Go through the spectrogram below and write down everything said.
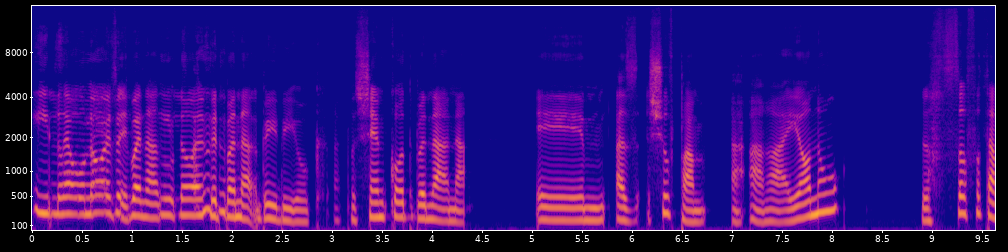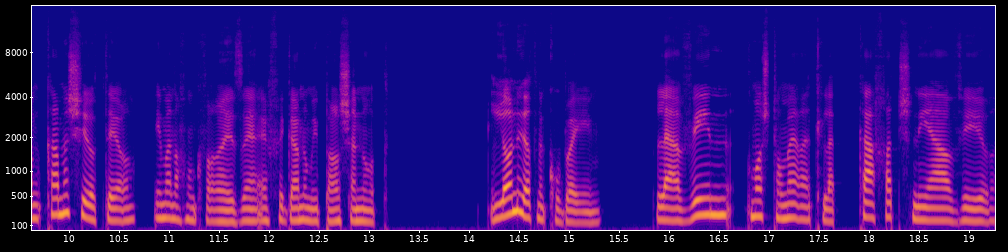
היא לא אוהבת בננה. היא לא אוהבת בננה, בדיוק. בשם קוד בננה. אמ, אז שוב פעם, הרעיון הוא לחשוף אותם כמה שיותר, אם אנחנו כבר איזה, אה, איך הגענו מפרשנות. לא להיות מקובעים, להבין, כמו שאת אומרת, לקחת שנייה אוויר,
